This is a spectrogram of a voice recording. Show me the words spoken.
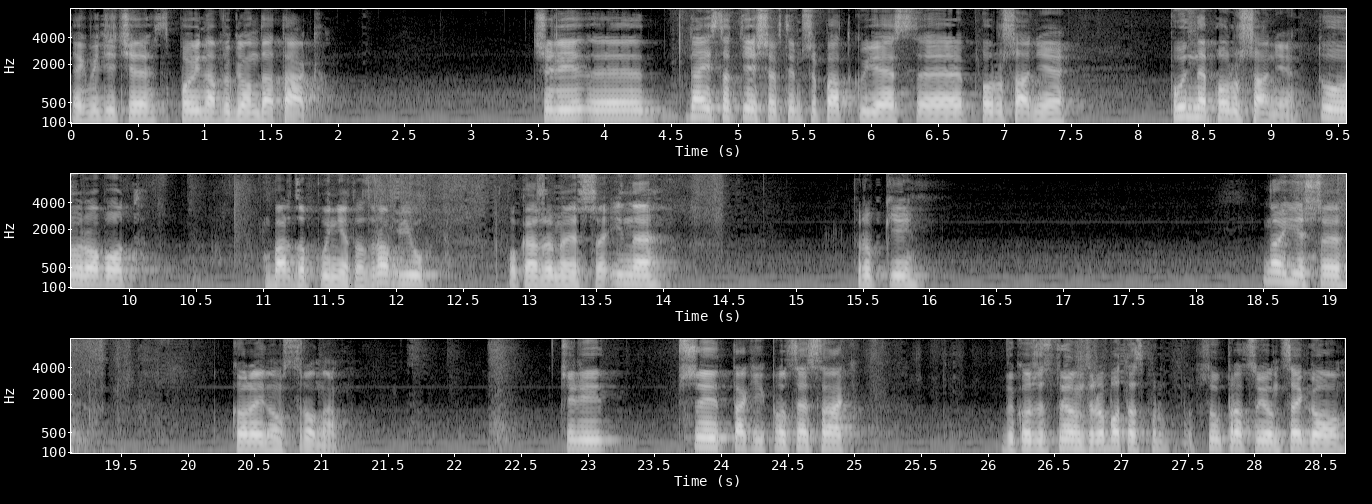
jak widzicie, spoina wygląda tak. Czyli e, najistotniejsze w tym przypadku jest e, poruszanie, płynne poruszanie. Tu robot bardzo płynnie to zrobił. Pokażemy jeszcze inne próbki. No i jeszcze kolejną stronę. Czyli przy takich procesach, wykorzystując robota współpracującego,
